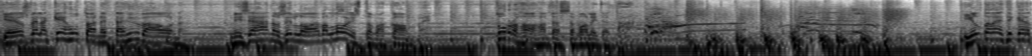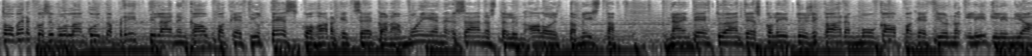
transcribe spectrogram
Ja jos vielä kehutaan, että hyvä on, niin sehän on silloin aivan loistava kampe. Turhaahan tässä valitetaan. Iltalehti kertoo verkkosivullaan, kuinka brittiläinen kauppaketju Tesco harkitsee kananmunien säännöstelyn aloittamista. Näin tehtyään Tesco liittyisi kahden muun kauppaketjun Lidlin ja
